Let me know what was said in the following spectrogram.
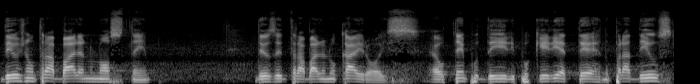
Deus não trabalha no nosso tempo. Deus ele trabalha no Kairos, é o tempo dele, porque ele é eterno. Para Deus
